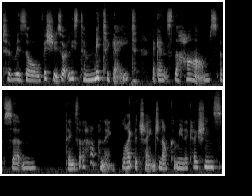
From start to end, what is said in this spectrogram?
to resolve issues, or at least to mitigate against the harms of certain things that are happening, like the change in our communications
